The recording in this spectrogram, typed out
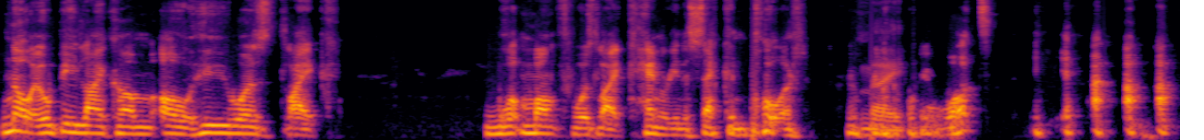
No, it would be like um oh who was like what month was like Henry the Second born? Mate. Wait, what?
